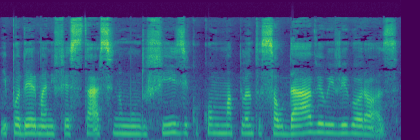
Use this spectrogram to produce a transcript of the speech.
e poder manifestar-se no mundo físico como uma planta saudável e vigorosa.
